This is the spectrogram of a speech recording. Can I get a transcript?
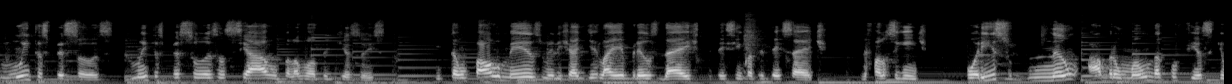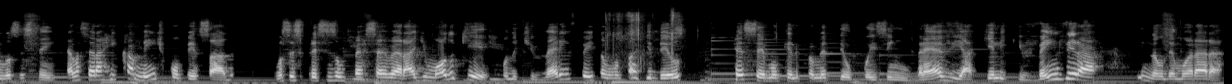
Muitas pessoas, muitas pessoas ansiavam pela volta de Jesus. Então, Paulo mesmo, ele já diz lá em Hebreus 10, 35 a 37, ele fala o seguinte: Por isso, não abram mão da confiança que vocês têm. Ela será ricamente compensada. Vocês precisam perseverar de modo que, quando tiverem feito a vontade de Deus, recebam o que ele prometeu, pois em breve aquele que vem virá e não demorará.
